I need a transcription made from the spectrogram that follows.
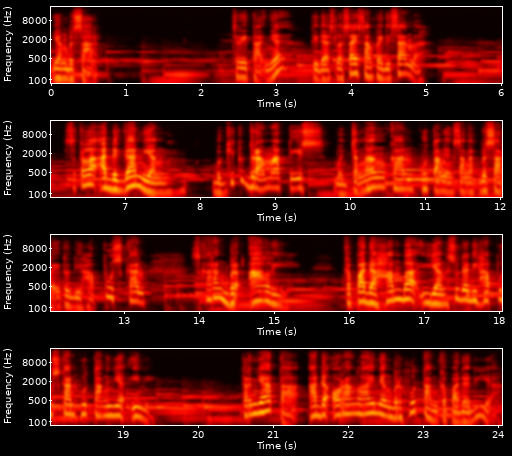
yang besar. Ceritanya tidak selesai sampai di sana. Setelah adegan yang begitu dramatis, mencengangkan, hutang yang sangat besar itu dihapuskan, sekarang beralih kepada hamba yang sudah dihapuskan hutangnya ini. Ternyata ada orang lain yang berhutang kepada dia.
